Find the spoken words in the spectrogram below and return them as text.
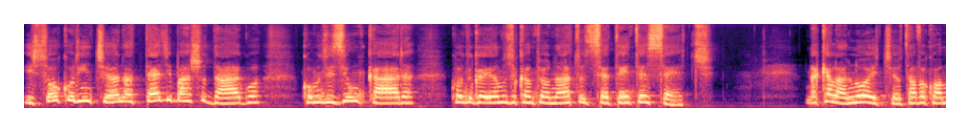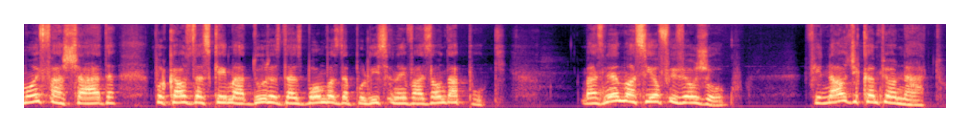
e sou corintiana até debaixo d'água, como dizia um cara quando ganhamos o campeonato de 77. Naquela noite eu estava com a mão enfaixada por causa das queimaduras das bombas da polícia na invasão da PUC. Mas mesmo assim eu fui ver o jogo. Final de campeonato.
